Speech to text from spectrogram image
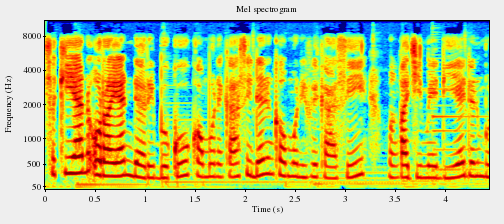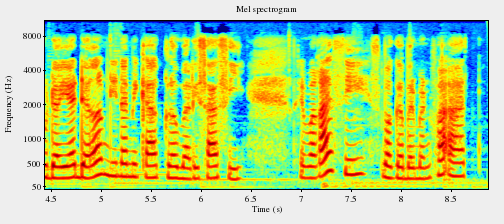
Sekian uraian dari buku Komunikasi dan Komunifikasi, mengkaji media dan budaya dalam dinamika globalisasi. Terima kasih, semoga bermanfaat.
